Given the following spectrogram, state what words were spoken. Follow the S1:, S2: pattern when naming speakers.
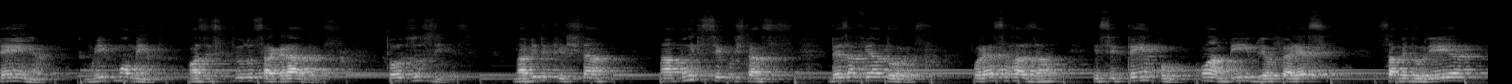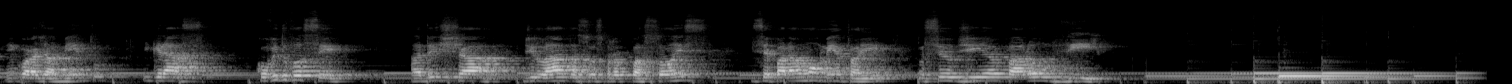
S1: Tenha um rico momento com as Escrituras Sagradas todos os dias. Na vida cristã, há muitas circunstâncias desafiadoras. Por essa razão, esse tempo com a Bíblia oferece sabedoria, encorajamento e graça. Convido você a deixar de lado as suas preocupações e separar um momento aí no seu dia para ouvir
